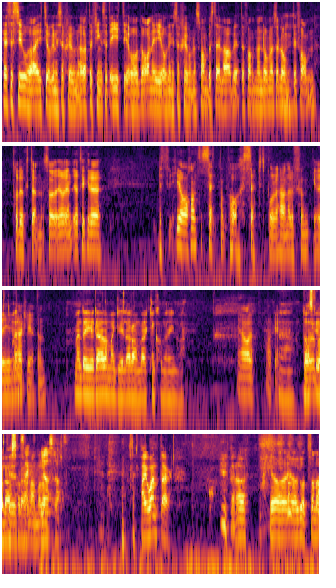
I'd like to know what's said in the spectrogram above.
till stora IT-organisationer att det finns ett IT-organ i organisationen som man beställer arbete från men de är så långt mm. ifrån produkten. Så jag, jag tycker det, det, Jag har inte sett något bra recept på det här när det funkar i men, verkligheten. Men det är ju där de agila ramverken kommer in va? Ja, okej. Okay. Ja, de ska ju lösa det. Exakt, löser allt. I went there. ja, jag, jag har gått sådana...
